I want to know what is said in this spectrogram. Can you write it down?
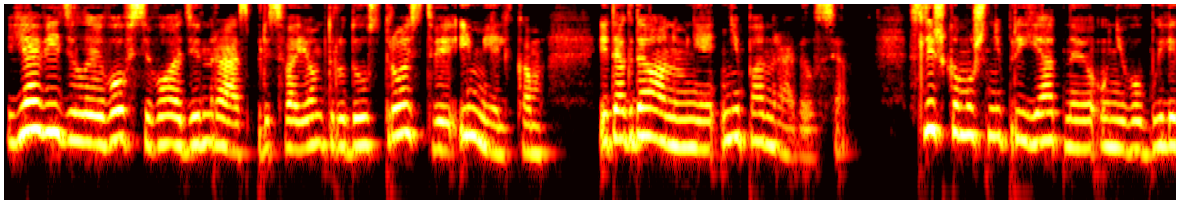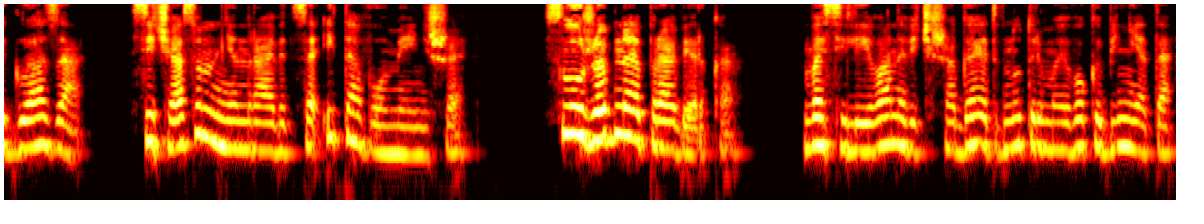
Я видела его всего один раз при своем трудоустройстве и мельком, и тогда он мне не понравился. Слишком уж неприятные у него были глаза. Сейчас он мне нравится и того меньше. «Служебная проверка». Василий Иванович шагает внутрь моего кабинета,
